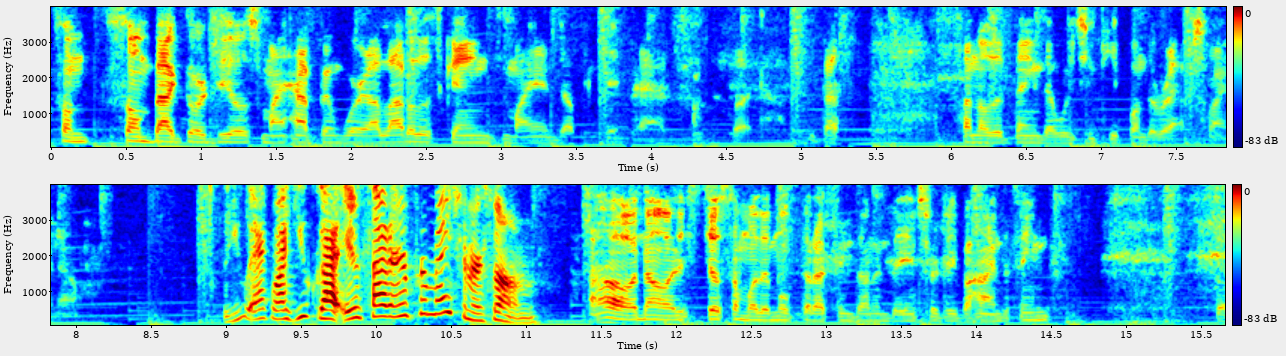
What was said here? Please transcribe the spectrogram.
some some backdoor deals might happen where a lot of those games might end up in Game Pass. But that's that's another thing that we should keep on the wraps right now. You act like you got insider information or something. Oh no, it's just some of the moves that I've seen done in the industry behind the scenes. So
